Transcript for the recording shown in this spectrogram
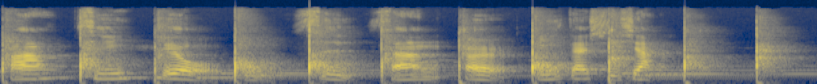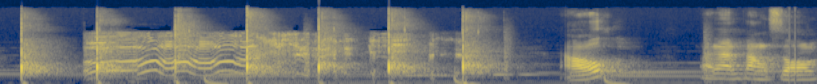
八七六五四三二一，再十下。好。慢慢放松，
